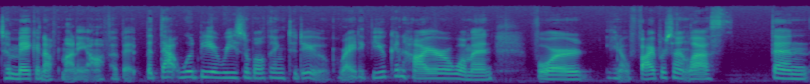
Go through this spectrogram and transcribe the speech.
to make enough money off of it. But that would be a reasonable thing to do, right? If you can hire a woman for, you know, 5% less than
